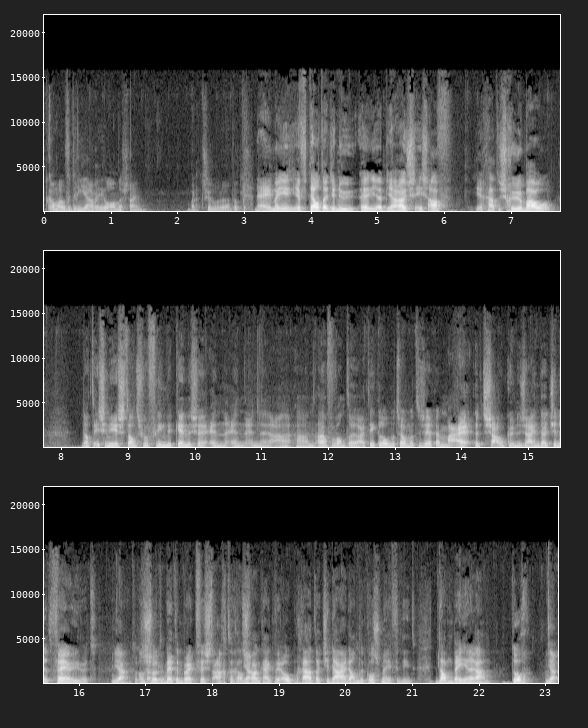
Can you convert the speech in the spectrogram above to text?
kan over drie jaar weer heel anders zijn. Maar dat zullen we... Dat, Nee, maar je, je vertelt dat je nu, hè, je, je huis is af, je gaat een schuur bouwen. Dat is in eerste instantie voor vrienden, kennissen en, en, en eh, aan- aan, aanverwante artikelen, om het zo maar te zeggen. Maar het zou kunnen zijn dat je het verhuurt. Ja, dat Als een soort bed and breakfast-achtig, als Ja. Frankrijk weer open gaat, dat je daar dan de kost mee verdient. Dan ben je eraan, toch? Ja.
